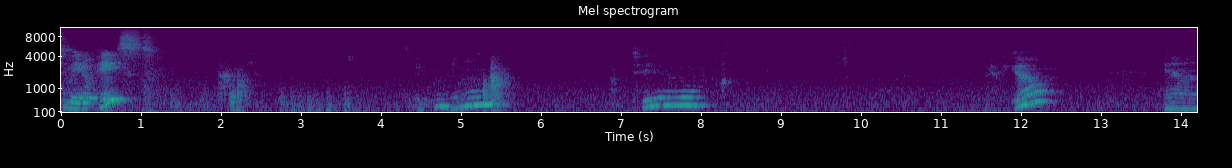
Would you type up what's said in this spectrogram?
tomato paste. That's a big one. One, two. There we go. And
